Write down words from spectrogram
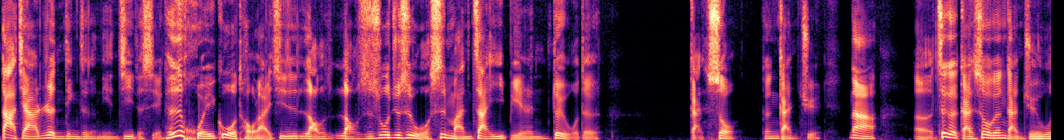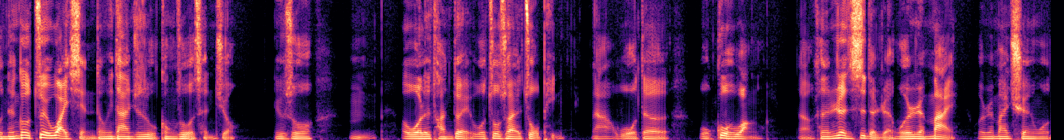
大家认定这个年纪的时间。可是回过头来，其实老老实说，就是我是蛮在意别人对我的感受跟感觉。那呃，这个感受跟感觉，我能够最外显的东西，当然就是我工作的成就。比如说，嗯，我的团队，我做出来的作品，那我的我过往啊，可能认识的人，我的人脉，我人脉圈，我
